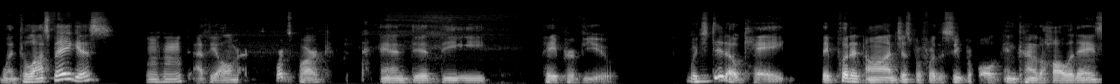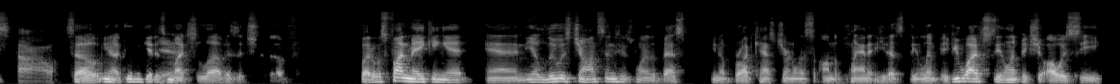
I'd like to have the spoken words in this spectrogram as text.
went to Las Vegas hmm at the All American Sports Park and did the pay per view, which did okay. They put it on just before the Super Bowl in kind of the holidays. Oh. So, you know, it didn't get as Yeah. much love as it should have. But it was fun making it. And, you know, Lewis Johnson, who's one of the best, you know, broadcast journalists on the planet, he does the Olympic. If you watch the Olympics, you always see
